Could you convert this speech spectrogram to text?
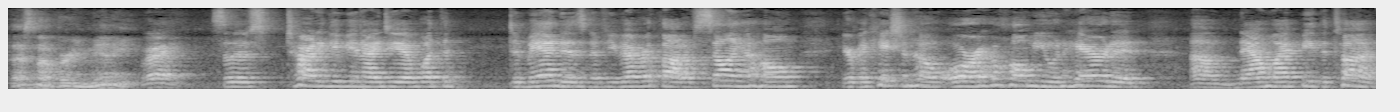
that's not very many. Right, so there's trying to give you an idea of what the demand is, and if you've ever thought of selling a home, your vacation home, or a home you inherited, um, now might be the time.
